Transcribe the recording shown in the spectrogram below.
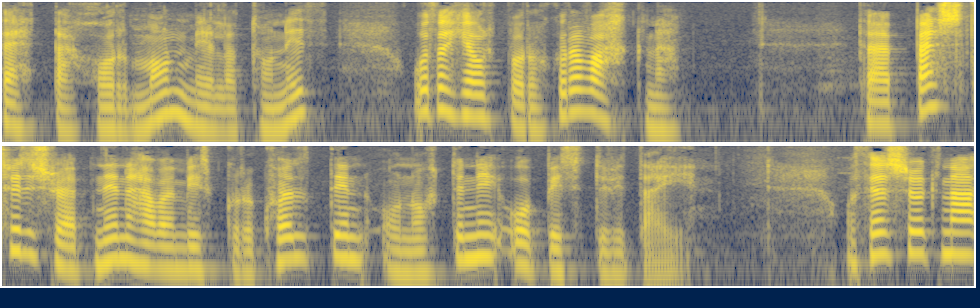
þetta hormón, melatónið, og það hjálpar okkur að vakna. Það er best fyrir svefnin að hafa myrkur á kvöldin og nóttinni og byrtu við daginn. Og þess vegna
